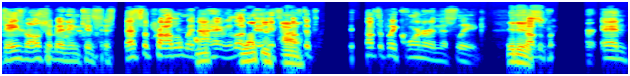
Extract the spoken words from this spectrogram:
Dane's also been inconsistent. That's the problem with not having look. It's tough, to, it's tough to play corner in this league. It it's is. And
